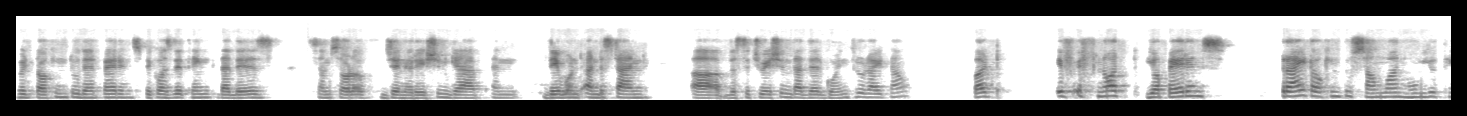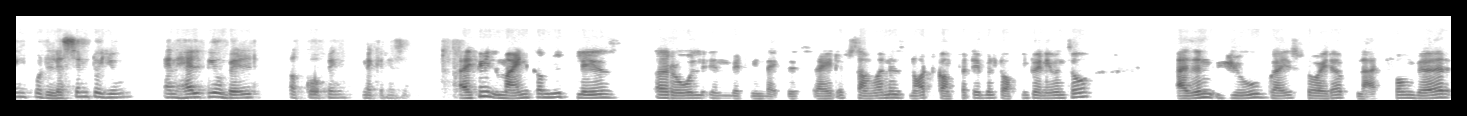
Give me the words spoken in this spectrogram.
with talking to their parents because they think that there is some sort of generation gap and they won't understand uh, the situation that they're going through right now but if if not your parents try talking to someone whom you think would listen to you and help you build a coping mechanism I feel Mind Commute plays a role in between like this, right? If someone is not comfortable talking to anyone, so as in you guys provide a platform where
